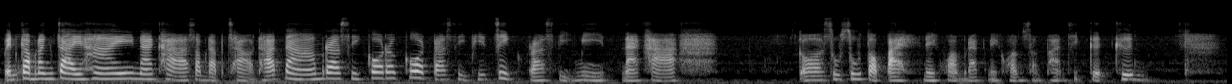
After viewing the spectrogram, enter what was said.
เป็นกำลังใจให้นะคะสำหรับชาวธาตุน้ำราศีกรกฎราศีพิจิก ราศีมีนนะคะ ก็สู้ๆต่อไปในความรักในความสัมพันธ์ที่เกิดขึ้น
